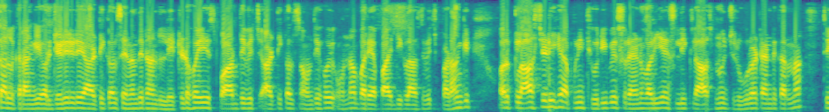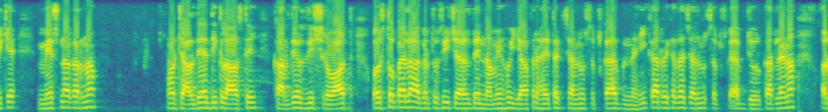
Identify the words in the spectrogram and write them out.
ਗੱਲ ਕਰਾਂਗੇ ਔਰ ਜਿਹੜੇ ਜਿਹੜੇ ਆਰਟੀਕਲਸ ਇਹਨਾਂ ਦੇ ਨਾਲ ਰਿਲੇਟਡ ਹੋਏ, ਇਸ ਪਾਰਟ ਦੇ ਵਿੱਚ ਆਰਟੀਕਲਸ ਆਉਂਦੇ ਹੋਏ, ਉਹਨਾਂ ਬਾਰੇ ਆਪਾਂ ਅੱਜ ਦੀ ਕਲਾਸ ਦੇ ਵਿੱਚ ਪੜਾਂਗੇ ਔਰ ਕਲਾਸ ਜਿਹੜੀ ਹੈ ਆਪਣੀ ਥਿਊਰੀ ਬੇਸ ਰਹਿਣ ਵਾਲੀ ਹੈ, ਇਸ ਲਈ ਕਲਾਸ ਨੂੰ ਜ਼ਰੂਰ ਅਟੈਂਡ ਕਰਨਾ, ਠੀਕ ਹੈ? ਮਿਸ ਨਾ ਕਰਨਾ। ਔਰ ਚੱਲਦੇ ਆ ਦੀ ਕਲਾਸ ਤੇ, ਕਰਦੇ ਹਾਂ ਉਸ ਦੀ ਸ਼ੁਰੂਆਤ। ਉਸ ਤੋਂ ਪਹਿਲਾਂ ਅਗਰ ਤੁਸੀਂ ਚੈਨਲ ਤੇ ਨਵੇਂ ਹੋ ਜਾਂ ਫਿਰ ਹਜੇ ਤੱਕ ਚੈਨਲ ਨੂੰ ਸਬਸਕ੍ਰਾਈਬ ਨਹੀਂ ਕਰ ਰਹੇ ਤਾਂ ਚੈਨਲ ਨੂੰ ਸਬਸਕ੍ਰਾਈਬ ਜ਼ਰੂਰ ਕਰ ਲੈਣਾ ਔਰ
